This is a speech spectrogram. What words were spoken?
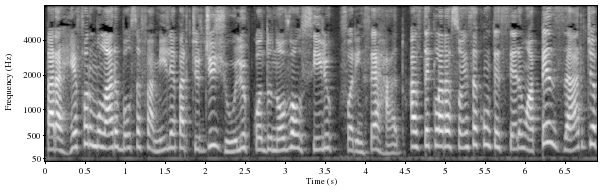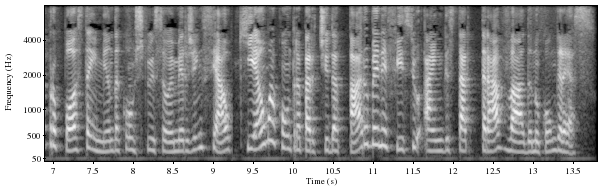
para reformular o Bolsa Família a partir de julho, quando o novo auxílio for encerrado. As declarações aconteceram apesar de a proposta emenda à Constituição Emergencial, que é uma contrapartida para o benefício, ainda estar travada no Congresso.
